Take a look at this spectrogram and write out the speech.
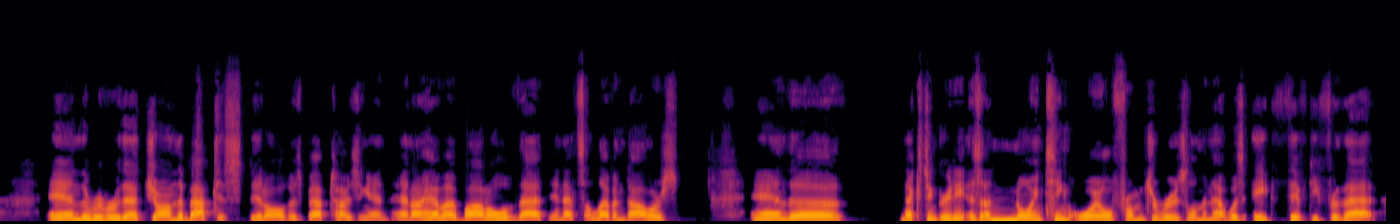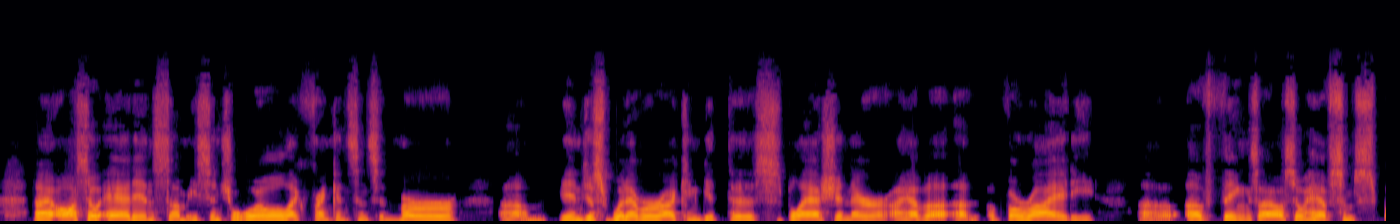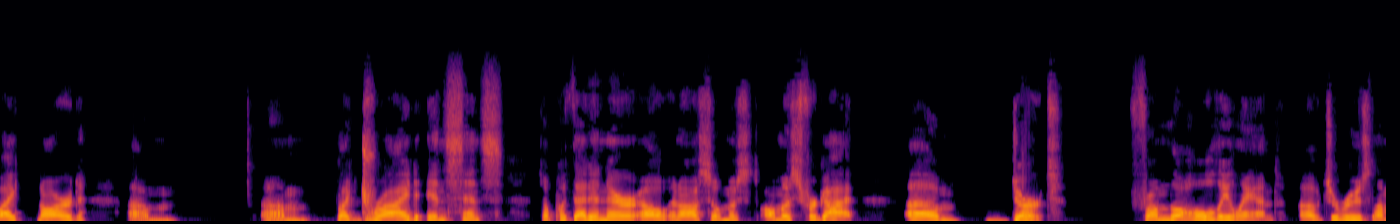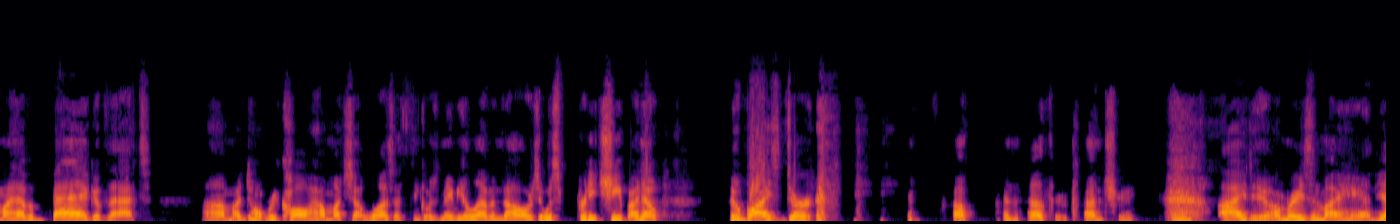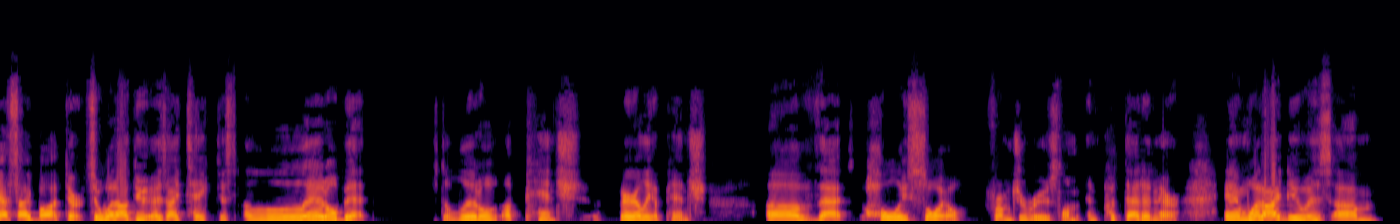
and the river that John the Baptist did all of his baptizing in. And I have a bottle of that, and that's eleven dollars. And the next ingredient is anointing oil from Jerusalem, and that was eight fifty for that. I also add in some essential oil like frankincense and myrrh um, and just whatever I can get to splash in there. I have a, a, a variety uh, of things. I also have some spikenard, um, um, like dried incense. So I'll put that in there. Oh, and I also almost almost forgot um, dirt from the Holy Land of Jerusalem. I have a bag of that. Um, I don't recall how much that was. I think it was maybe eleven dollars. It was pretty cheap. I know who buys dirt from another country? I do. I'm raising my hand. Yes, I bought dirt. So what I'll do is I take just a little bit, just a little, a pinch, barely a pinch of that holy soil from Jerusalem and put that in there. And what I do is, um,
